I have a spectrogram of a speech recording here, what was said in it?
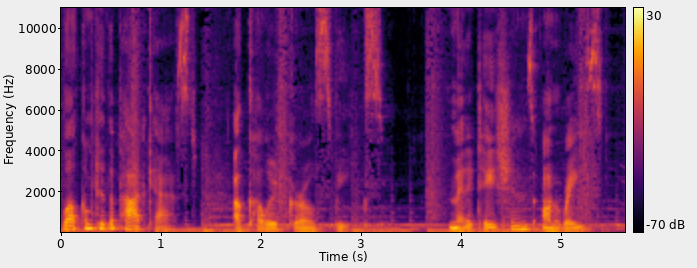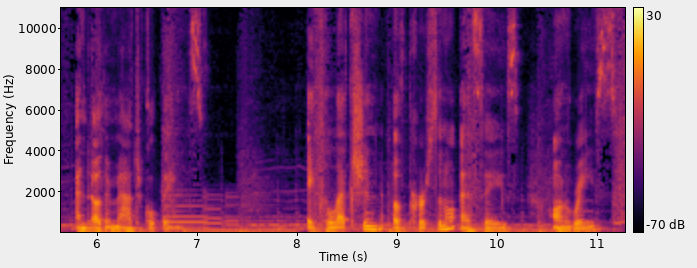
Welcome to the podcast, A Colored Girl Speaks Meditations on Race and Other Magical Things. A collection of personal essays on race,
